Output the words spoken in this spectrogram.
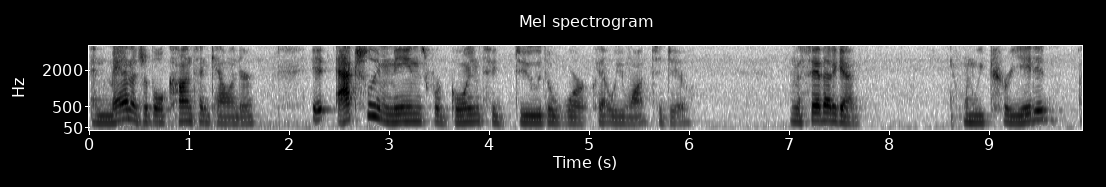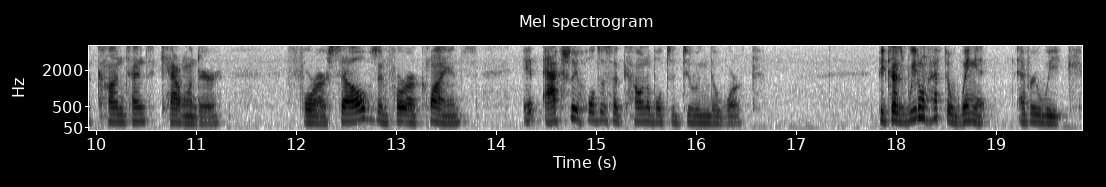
and manageable content calendar, it actually means we're going to do the work that we want to do. I'm going to say that again. When we created a content calendar for ourselves and for our clients, it actually holds us accountable to doing the work. Because we don't have to wing it every week.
